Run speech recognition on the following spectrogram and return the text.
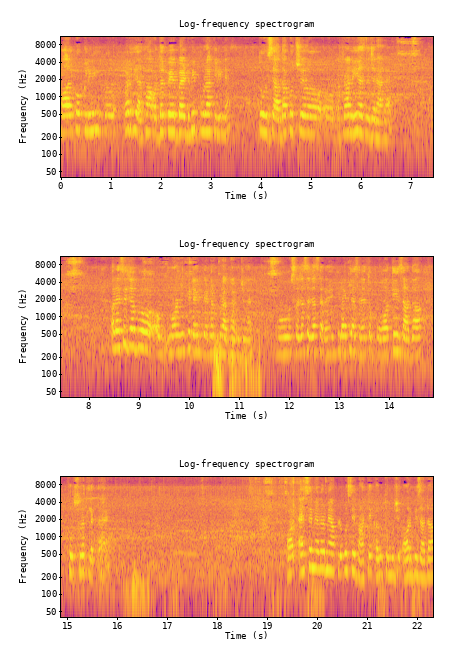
हॉल को क्लीन कर, दिया था उधर पे बेड भी पूरा क्लीन है। तो ज़्यादा कुछ कचरा नहीं आज नज़र आ रहा है। और ऐसे जब मॉर्निंग के टाइम पे अगर पूरा घर जो है, वो सजा सजा सा रहे खिला खिला सा रहे तो बहुत ही ज़्यादा खूबसूरत लगता है। और ऐसे में अगर मैं आप लोगों से बातें करूँ तो मुझे और भी ज़्यादा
